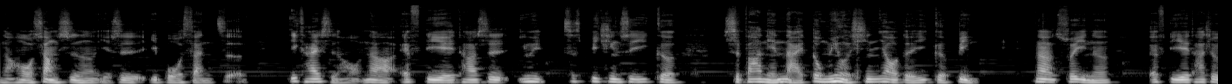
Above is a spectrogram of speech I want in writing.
然后上市呢也是一波三折。一开始哦，那 FDA 它是因为这毕竟是一个十八年来都没有新药的一个病，那所以呢，FDA 它就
